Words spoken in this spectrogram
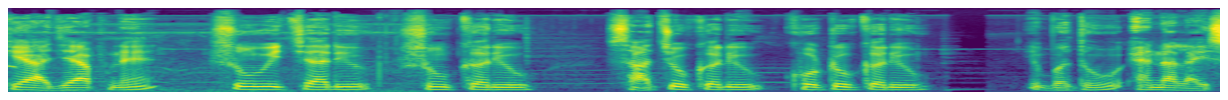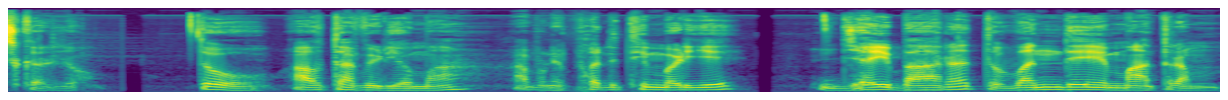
કે આજે આપણે શું વિચાર્યું, શું કર્યું, સાચું કર્યું, ખોટું કર્યું, એ બધું એનાલાઇઝ કરજો. તો આવતા વિડીયોમાં આપણે ફરીથી મળીએ. જય ભારત, વંદે માતરમ.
